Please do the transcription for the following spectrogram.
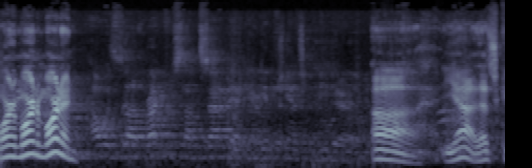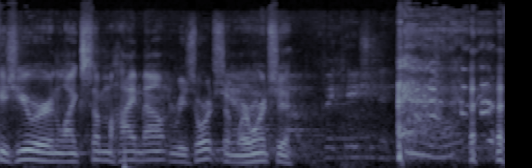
Morning, morning, morning. How was uh, breakfast on Saturday? I didn't get a chance to be there. Uh, yeah, that's because you were in like some high mountain resort somewhere, weren't you? Vacation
